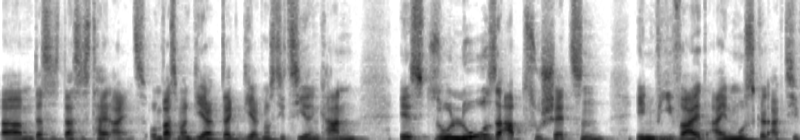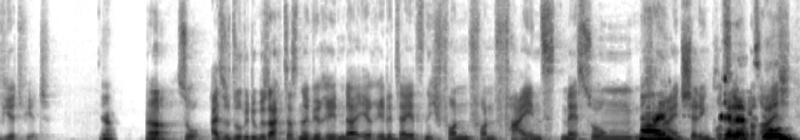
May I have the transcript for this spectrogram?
Ähm, das, ist, das ist Teil 1. Und was man dia diagnostizieren kann, ist so lose abzuschätzen, inwieweit ein Muskel aktiviert wird. Ne? So, also so wie du gesagt hast, ne, wir reden da, ihr redet ja jetzt nicht von, von Feinstmessungen, nicht Nein. einstelligen Prozentbereich. Relation.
